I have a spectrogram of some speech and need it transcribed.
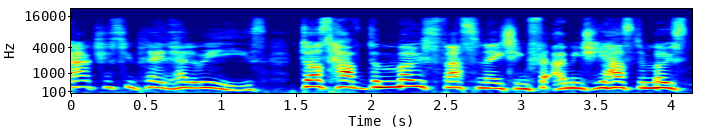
actress who played Heloise does have the most fascinating. Fa- I mean, she has the most.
